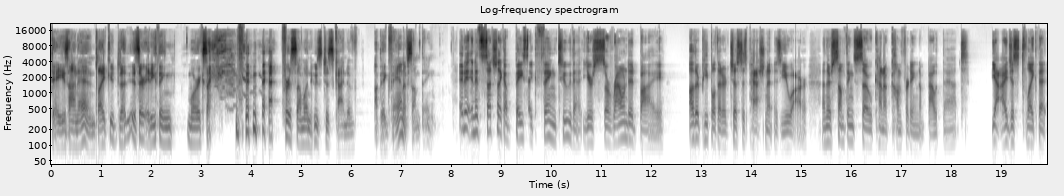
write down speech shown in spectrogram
days on end. Like, is there anything more exciting than that for someone who's just kind of a big fan of something? And, it, and it's such like a basic thing too that you're surrounded by other people that are just as passionate as you are, and there's something so kind of comforting about that. Yeah, I just like that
